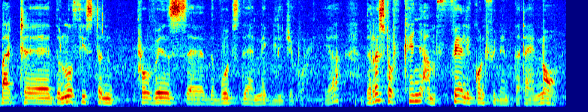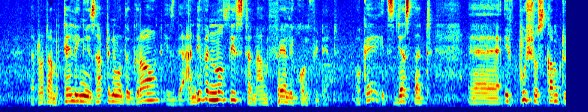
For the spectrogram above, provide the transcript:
but uh, the northeastern province, uh, the votes there are negligible. Yeah, the rest of Kenya, I'm fairly confident that I know that what I'm telling you is happening on the ground is there, and even northeastern, I'm fairly confident. Okay, it's just that uh, if push was come to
